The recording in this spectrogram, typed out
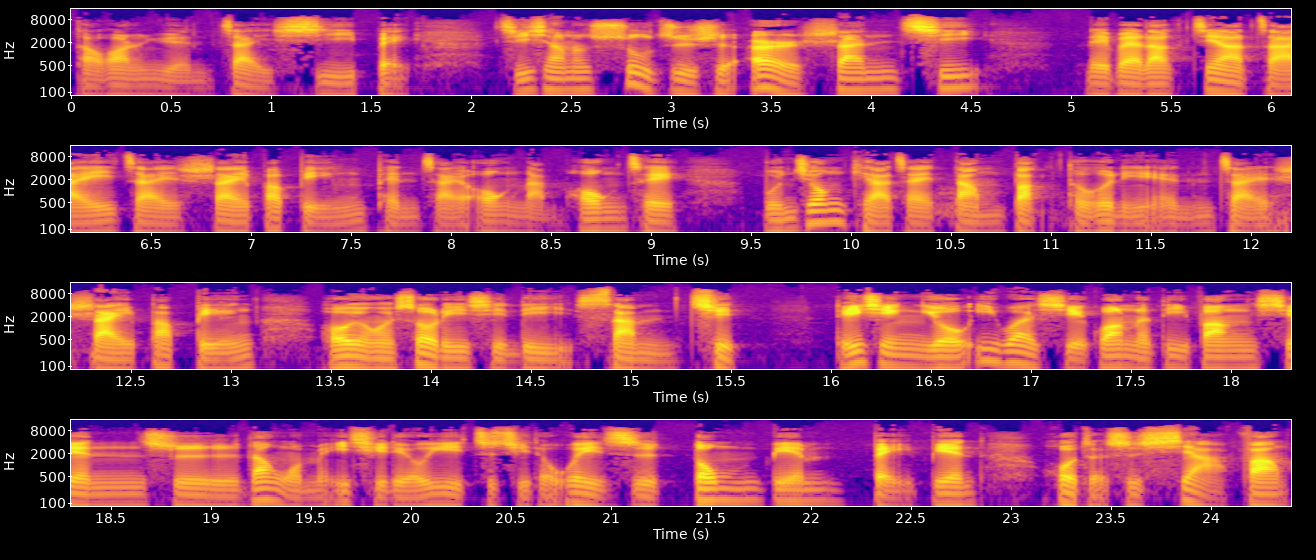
桃花人员在西北。吉祥的数字是二三七。礼拜六正在在西北边，偏在往南方车。文昌徛在东北，桃花人缘在西北边。好用的数字是二三七。提醒有意外血光的地方，先是让我们一起留意自己的位置，东边、北边，或者是下方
